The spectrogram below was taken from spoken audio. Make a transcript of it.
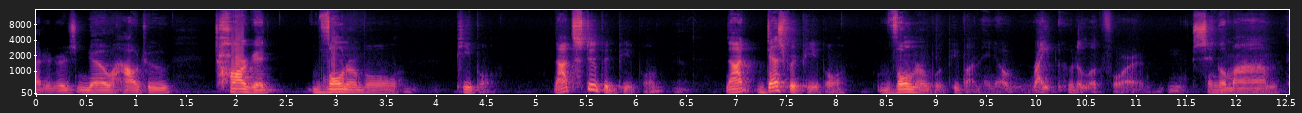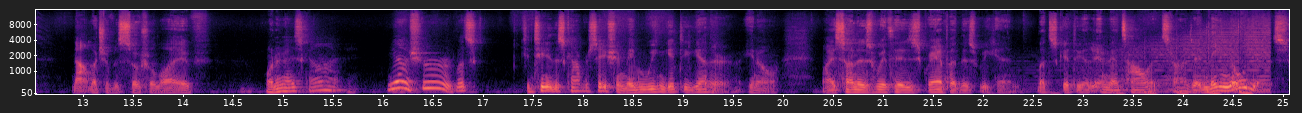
predators know how to target vulnerable people, not stupid people, not desperate people, vulnerable people, and they know right who to look for. Single mom, not much of a social life. What a nice guy. Yeah, sure. Let's continue this conversation. Maybe we can get together. You know, my son is with his grandpa this weekend. Let's get together. And that's how it starts. And they know this.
